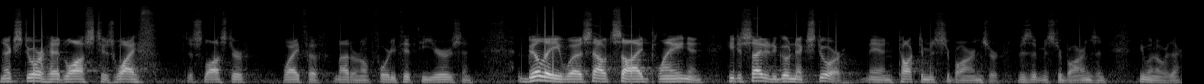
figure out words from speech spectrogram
next door had lost his wife, just lost her wife of, I don't know, 40, 50 years. And Billy was outside playing, and he decided to go next door and talk to Mr. Barnes or visit Mr. Barnes, and he went over there.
